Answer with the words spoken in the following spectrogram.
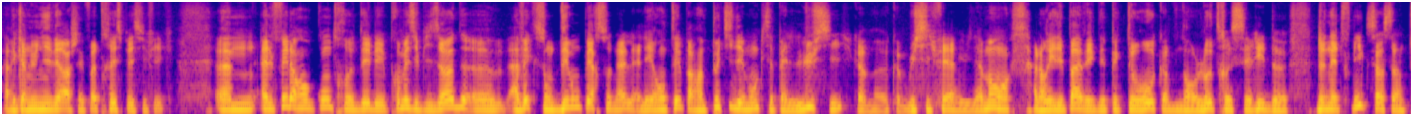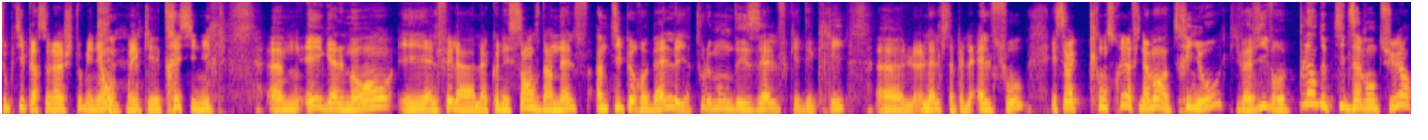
avec un univers à chaque fois très spécifique. Elle fait la rencontre dès les premiers épisodes avec son démon personnel. Elle est hantée par un petit démon qui s'appelle Lucy, comme, comme Lucifer évidemment. hein. Alors il n'est pas avec des pectoraux comme dans l'autre série de, de Netflix, hein. c'est un tout petit personnage tout mignon, mais qui est très cynique. Euh, et également, et elle fait la, la connaissance d'un elfe un petit peu rebelle. Il y a tout le monde des elfes qui est décrit. Euh, L'elfe s'appelle Elfo. Et ça va construire finalement un trio qui va vivre plein de petites aventures.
